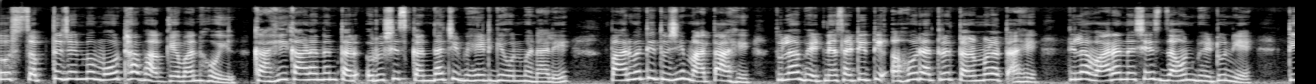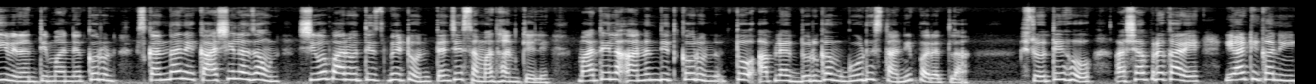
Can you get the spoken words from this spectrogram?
तो सप्तजन्म मोठा भाग्यवान होईल. काही काळानंतर ऋषी स्कंदाची भेट घेऊन म्हणाले पार्वती तुझी माता आहे. तुला भेटण्यासाठी ती अहोरात्र तळमळत आहे. तिला वाराणसीस जाऊन भेटून ये. ती विनंती मान्य करून स्कंदाने काशीला जाऊन शिवपार्वतीस भेटून त्यांचे समाधान केले. मातेला आनंदित करून तो आपल्या दुर्गम गूढस्थानी परतला. श्रोते हो अशा प्रकारे या ठिकाणी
